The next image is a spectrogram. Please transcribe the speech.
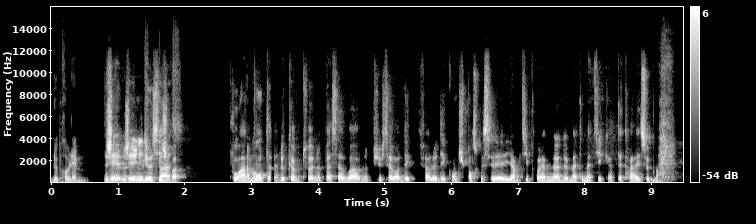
le problème. J'ai une idée je aussi, je crois. Pour un Ah bon comptable comme toi, ne pas savoir, ne plus savoir faire le décompte, je pense que c'est, il y a un petit problème là de mathématiques hein, peut-être à résoudre.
